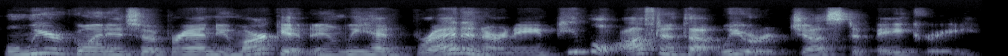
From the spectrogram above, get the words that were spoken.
when we were going into a brand new market and we had bread in our name, people often thought we were just a bakery.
